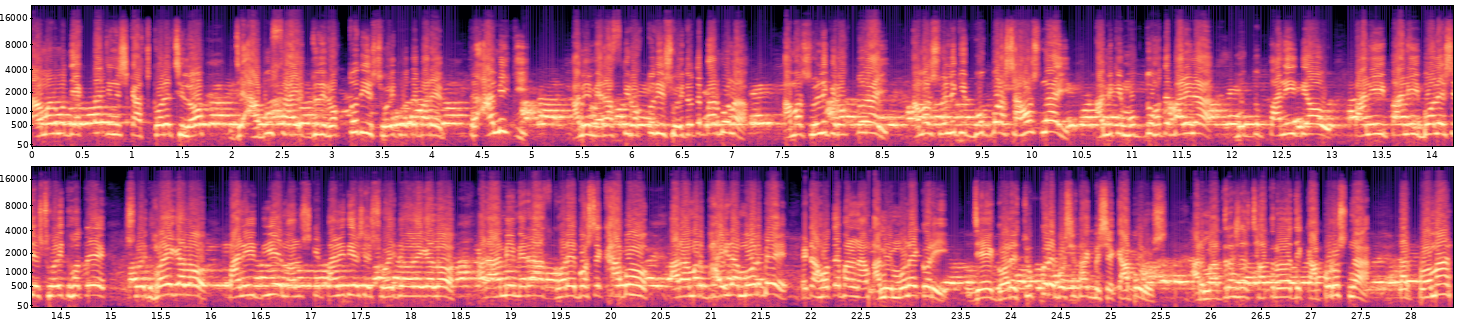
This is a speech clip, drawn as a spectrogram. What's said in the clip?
আমার মধ্যে একটা জিনিস কাজ করেছিল যে আবু সাইদ যদি রক্ত দিয়ে শহীদ হতে পারে আমি কি? আমি মেরাজ কি রক্ত দিয়ে শহীদ হতে পারব না? আমার শরীরে কি রক্ত নাই? আমার শরীরে কি বুক বড় সাহস নাই? আমি কি মুগ্ধ হতে পারি না? মুগ্ধ পানি দাও পানি পানি বলে সে শহীদ হতে, শহীদ হয়ে গেল। পানি দিয়ে মানুষকে পানি দিয়ে সে শহীদ হয়ে গেল। আর আমি মেরাজ ঘরে বসে খাব, আর আমার ভাইরা মরবে, এটা হতে পারে না। আমি মনে করি যে ঘরে চুপ করে বসে থাকবে সে কাপুরুষ। আর মাদ্রাসার ছাত্ররা যে কাপুরুষ না, তার প্রমাণ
